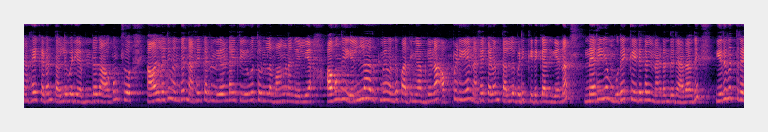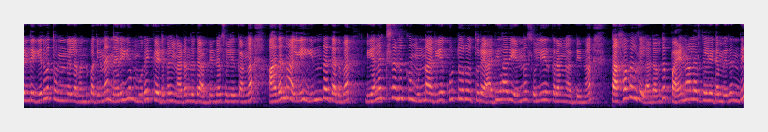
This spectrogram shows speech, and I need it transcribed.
நகைக்கடன் தள்ளுபடி அப்படின்றது ஆகும். ஸோ ஆல்ரெடி வந்து நகைக்கடன் இரண்டாயிரத்தி இருபத்தொன்னில் வாங்கினாங்க இல்லையா? அவங்க எல்லாருக்குமே வந்து பார்த்திங்க அப்படின்னா அப்படியே நகைக்கடன் தள்ளுபடி கிடைக்காது. ஏன்னா நிறைய முறைகேடுகள் நடந்தது. அதாவது இருபத்தி ரெண்டு இருபத்தொன்னில் வந்து பார்த்திங்கன்னா நிறைய முறைகேடுகள் நடந்தது அப்படின்றத சொல்லியிருக்காங்க. அதனாலேயே இந்த தடவை எலெக்ஷனுக்கு முன்னாடியே கூட்டுறவுத்துறை அதிகாரி என்ன சொல்லியிருக்கிறாங்க அப்படின்னா தகவல்கள் அதாவது பயனாளர்களிடமிருந்து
